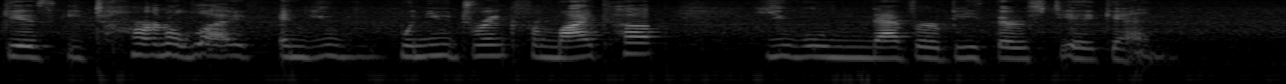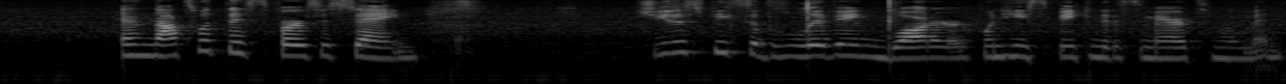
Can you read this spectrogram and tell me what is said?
gives eternal life, and you when you drink from my cup, you will never be thirsty again. And that's what this verse is saying. Jesus speaks of living water when he's speaking to the Samaritan woman.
